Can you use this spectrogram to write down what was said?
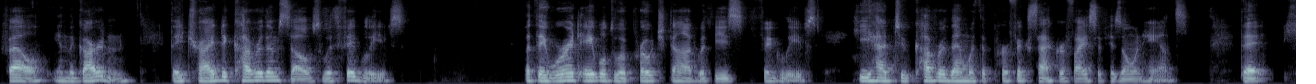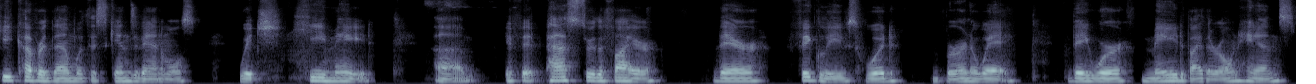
fell in the garden. They tried to cover themselves with fig leaves, but they weren't able to approach God with these fig leaves. He had to cover them with a perfect sacrifice of his own hands, that he covered them with the skins of animals which he made. Um, if it passed through the fire, their fig leaves would burn away. They were made by their own hands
